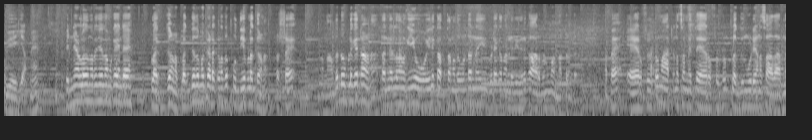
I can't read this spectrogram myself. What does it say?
ഉപയോഗിക്കാം ഏ. പിന്നെ ഉള്ളതെന്ന് പറഞ്ഞാൽ നമുക്ക് അതിന്റെ പ്ലഗാണ് പ്ലഗ് നമുക്ക് കിടക്കുന്നത് പുതിയ പ്ലഗാണ് പക്ഷേ ഒന്നാമത് ഡ്യൂപ്ലിക്കേറ്റ് ആണ്. തന്നെയല്ല നമുക്ക് ഈ ഓയിൽ കത്തണത് കൊണ്ട് തന്നെ ഇവിടെയൊക്കെ നല്ല രീതിയിൽ കാർബൺ വന്നിട്ടുണ്ട്. അപ്പോൾ എയർ ഫിൽട്ടർ മാറ്റുന്ന സമയത്ത് എയർ ഫിൽട്ടറും പ്ലഗും കൂടിയാണ് സാധാരണ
